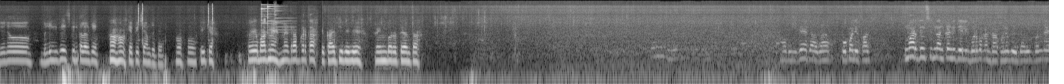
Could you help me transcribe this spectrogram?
ये जो बिल्डिंग थी स्किन कलर की हाँ हाँ। उसके पीछे हम रहते हैं। ओहो ठीक है। तो ये बाद में मैं ड्रॉप करता। काय ती देवी ट्रेन बरोते अंता ಇದೇ ಜಾಗ ಕೋಪಲಿ ಫಾಲ್ಸ್ ಸುಮಾರು ದಿನದಿಂದ ಅನ್ಕೊಂಡಿದ್ದೆ ಇಲ್ಲಿಗೆ ಬರ್ಬೇಕಂತ ಕೊನೆಗೂ ಈ ಜಾಗಕ್ಕೆ ಬಂದೆ.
